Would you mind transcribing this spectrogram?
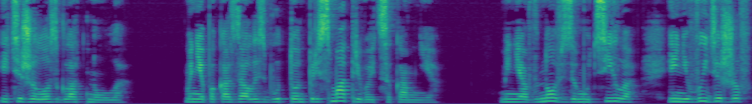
и тяжело сглотнула. Мне показалось, будто он присматривается ко мне. Меня вновь замутило, и, не выдержав,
